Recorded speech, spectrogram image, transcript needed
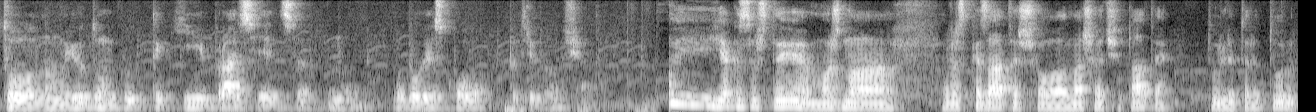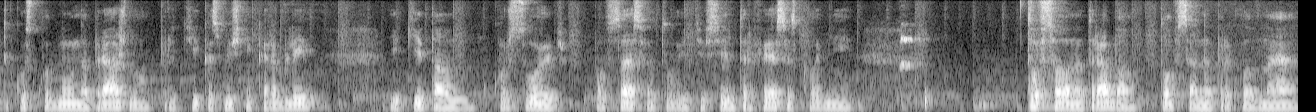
то, на мою думку, такі праці це ну, обов'язково потрібно вивчати. Ну і як завжди, можна розказати, що наше читати ту літературу, таку складну, напряжну про ті космічні кораблі, які там курсують по всесвіту, і ті всі інтерфейси складні. То все не треба, то все не прикладне,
